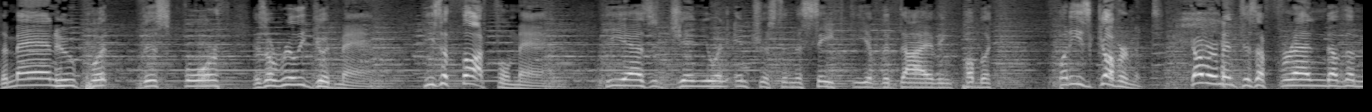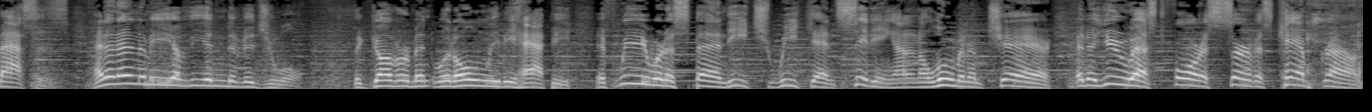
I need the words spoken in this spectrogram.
the man who put this forth is a really good man, he's a thoughtful man. He has a genuine interest in the safety of the diving public, but he's government. Government is a friend of the masses and an enemy of the individual. The government would only be happy if we were to spend each weekend sitting on an aluminum chair in a U.S. Forest Service campground,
